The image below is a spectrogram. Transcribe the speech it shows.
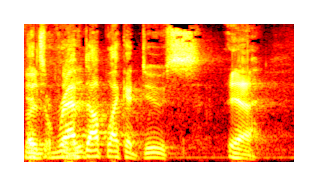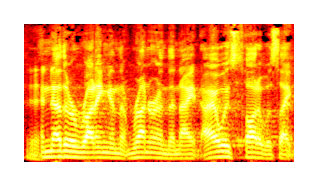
but it's revved up like a deuce. Yeah. yeah. Another running in the runner in the night. I always thought it was like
